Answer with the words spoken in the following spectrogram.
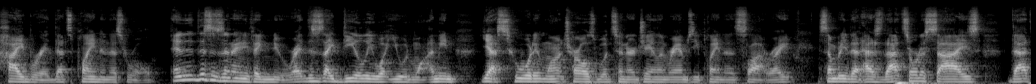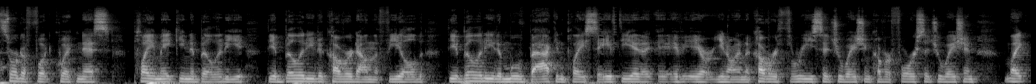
hybrid that's playing in this role. And this isn't anything new, right? This is ideally what you would want. I mean, yes, who wouldn't want Charles Woodson or Jalen Ramsey playing in the slot, right? Somebody that has that sort of size, that sort of foot quickness, playmaking ability, the ability to cover down the field, the ability to move back and play safety, if, or, you know, in a cover three situation, cover four situation. Like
